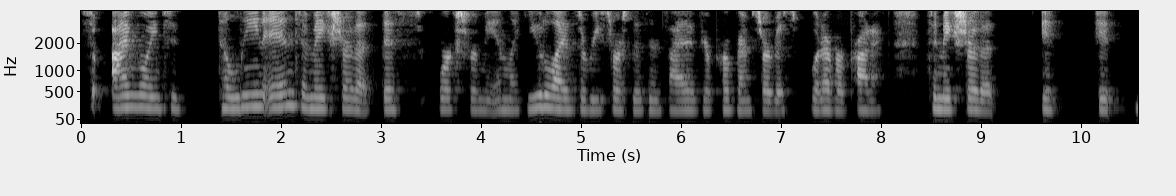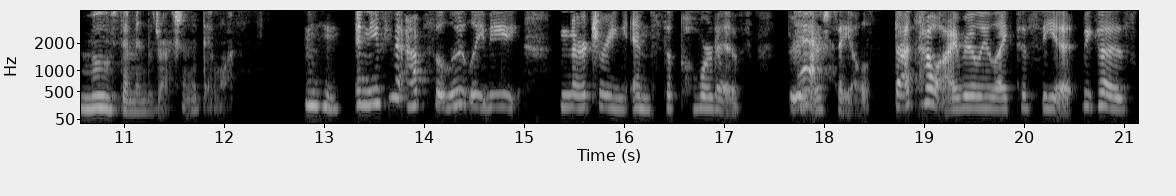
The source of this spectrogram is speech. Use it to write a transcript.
So I'm going to to lean in to make sure that this works for me and like utilize the resources inside of your program service whatever product to make sure that it it moves them in the direction that they want mm-hmm. and you can absolutely be nurturing and supportive through yeah. your sales that's how i really like to see it because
